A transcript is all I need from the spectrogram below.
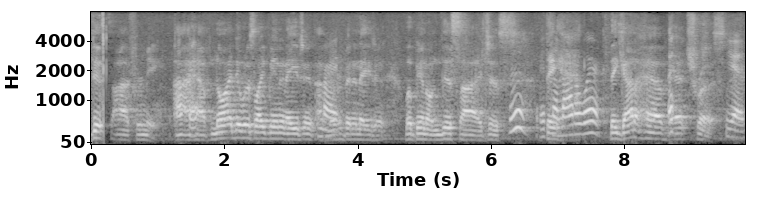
this side for me. Okay. I have no idea what it's like being an agent. I've Right. never been an agent, but being on this side, just Whew, it's they, a lot of work. they gotta have that trust. Yes.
